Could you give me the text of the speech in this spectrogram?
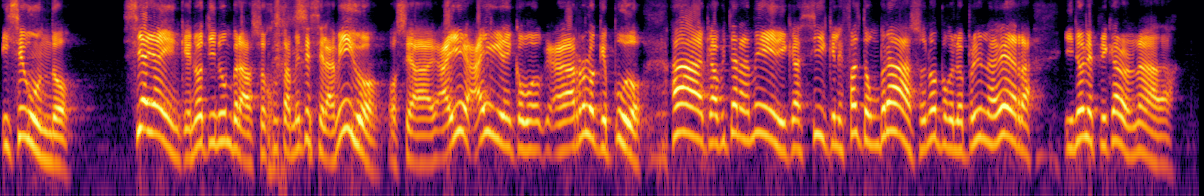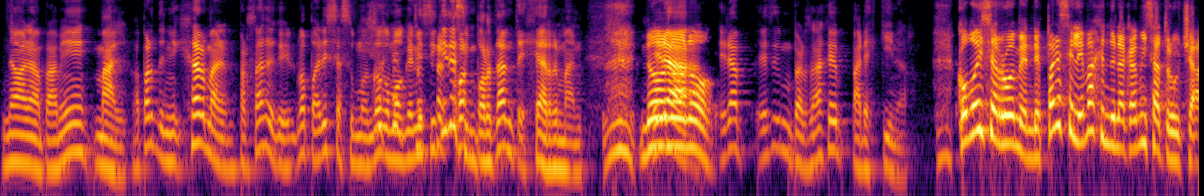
Y segundo, Si hay alguien que no tiene un brazo, justamente es el amigo. O sea, ahí alguien como agarró lo que pudo. Ah, Capitán América, sí, que le falta un brazo, ¿no? Porque lo perdió en la guerra y no le explicaron nada. No, no, para mí, mal. Aparte, Herman, personaje que no aparece hace un montón, como que ni siquiera es importante Herman. No, Era- no, no. Era, es un personaje para Skinner. Como dice Rubén Méndez, parece la imagen de una camisa trucha.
